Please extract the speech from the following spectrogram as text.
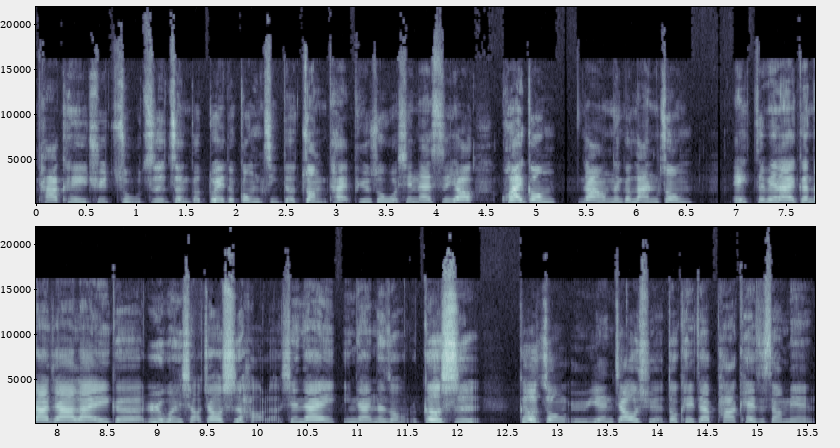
他可以去组织整个队的攻击的状态。比如说，我现在是要快攻，让那个蓝中，诶，这边来跟大家来一个日文小教室好了。现在应该那种各式各种语言教学都可以在 Podcast 上面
